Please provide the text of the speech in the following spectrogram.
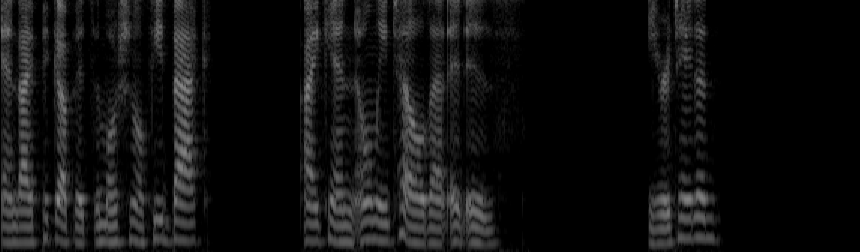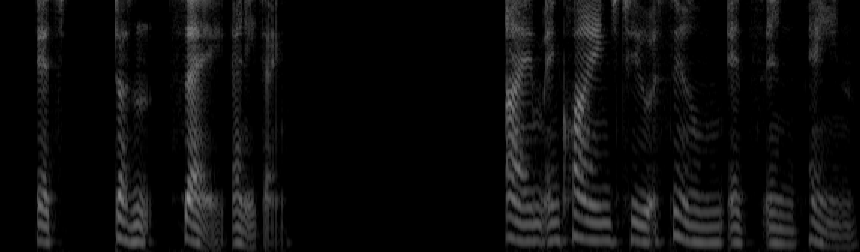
and I pick up its emotional feedback, I can only tell that it is irritated. It doesn't say anything. I'm inclined to assume it's in pain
